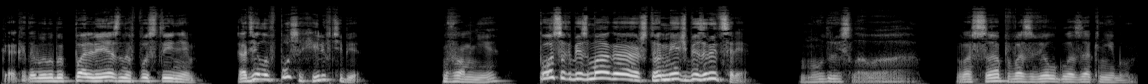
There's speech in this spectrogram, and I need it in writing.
Как это было бы полезно в пустыне. А дело в посохе или в тебе? Во мне. Посох без мага, что меч без рыцаря. Мудрые слова. Васап возвел глаза к небу.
